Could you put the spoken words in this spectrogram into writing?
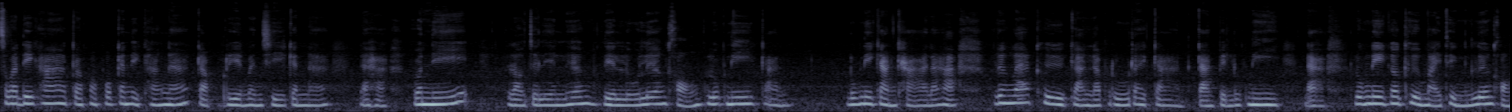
สวัสดีค่ะ กลับมาพบกันอีกครั้งนะ กับเรียนบัญชีกันนะนะคะ วันนี้เราจะเรียนเรื่องเรียนรู้เรื่องของลูกหนี้กันลูกหนี้การค้านะคะ เรื่องแรกคือการรับรู้รายการการเป็นลูกหนี้นะคะลูกหนี้ก็คือหมายถึงเรื่องของ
